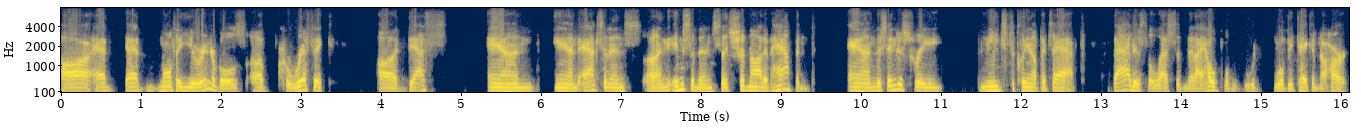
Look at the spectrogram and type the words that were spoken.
uh, at at multi year intervals of horrific uh, deaths and and accidents uh, and incidents that should not have happened. And this industry needs to clean up its act. That is the lesson that I hope will, will, will be taken to heart.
